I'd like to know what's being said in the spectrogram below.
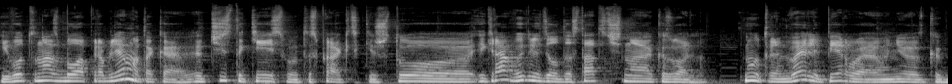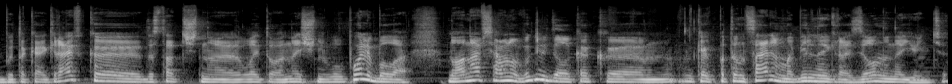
И вот у нас была проблема такая, это чисто кейс вот из практики, что игра выглядела достаточно казуально. Ну, Valley первая, у нее как бы такая графика достаточно лайтовая, она еще не в поле была, но она все равно выглядела как, эм, как потенциально мобильная игра, сделанная на Unity.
